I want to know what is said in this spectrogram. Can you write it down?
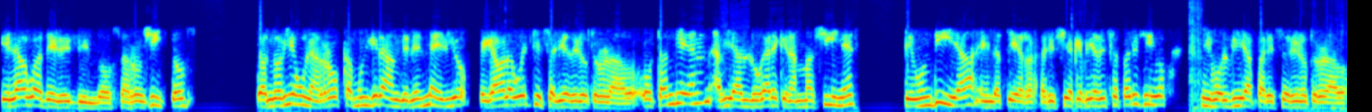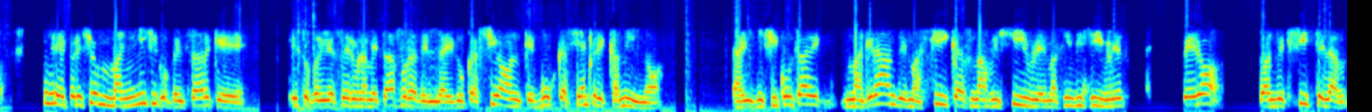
el agua de los arroyitos cuando había una roca muy grande en el medio, pegaba la vuelta y salía del otro lado. O también había lugares que eran machines, se hundía en la tierra, parecía que había desaparecido y volvía a aparecer en otro lado. Entonces me pareció magnífico pensar que esto podría ser una metáfora de la educación que busca siempre el camino. Hay dificultades más grandes, más chicas, más visibles, más invisibles, pero cuando existe la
